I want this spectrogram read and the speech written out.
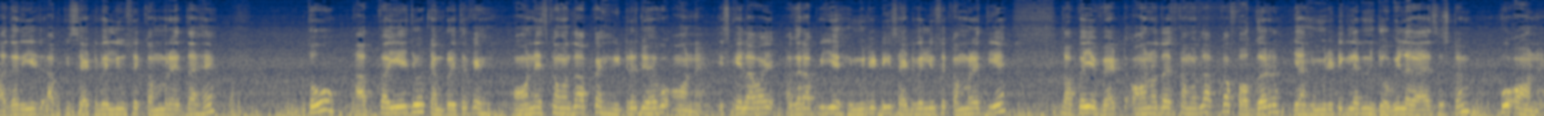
अगर ये आपकी सेट वैल्यू से कम रहता है तो आपका ये जो टेम्परेचर का ऑन है, इसका मतलब आपका हीटर जो है वो ऑन है। इसके अलावा अगर आपकी ये ह्यूमिडिटी सेट वैल्यू से कम रहती है तो आपका ये वेट ऑन होता है, इसका मतलब आपका फॉगर या ह्यूमिडिटी के लिए आपने जो भी लगाया सिस्टम वो ऑन है।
